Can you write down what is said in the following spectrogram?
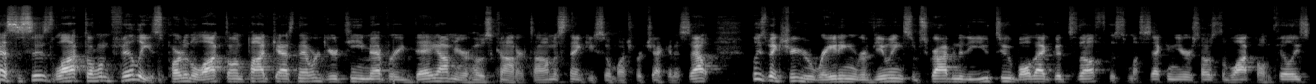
Yes, this is Locked On Phillies, part of the Locked On Podcast Network, your team every day. I'm your host, Connor Thomas. Thank you so much for checking us out. Please make sure you're rating, reviewing, subscribing to the YouTube, all that good stuff. This is my second year as host of Locked On Phillies,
